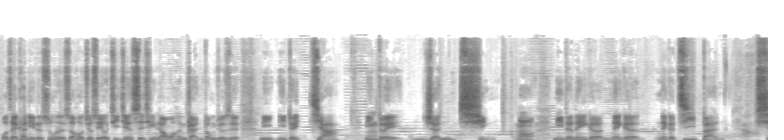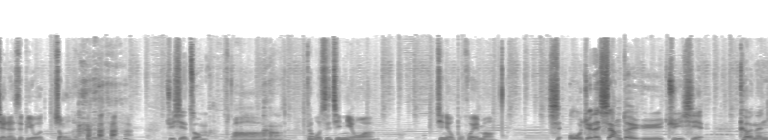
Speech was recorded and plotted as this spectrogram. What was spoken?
我在看你的书的时候，就是有几件事情让我很感动，就是你你对家，你对人情啊、你的那个那个那个羁绊，显然是比我重很多。巨蟹座嘛。啊！但我是金牛啊，金牛不会吗？相我觉得相对于巨蟹，可能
